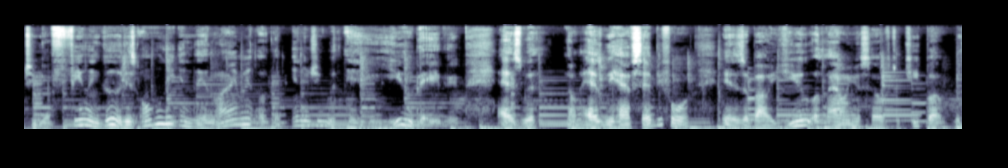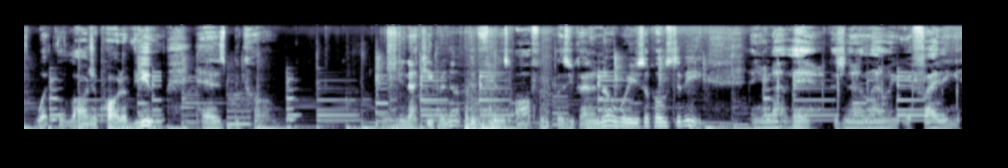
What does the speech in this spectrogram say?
to your feeling good is only in the alignment of the energy within you, baby. As with no, as we have said before, it is about you allowing yourself to keep up with what the larger part of you has become. When you're not keeping up, it feels awful because you kind of know where you're supposed to be. And you're not there because you're not allowing it. You're fighting it.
